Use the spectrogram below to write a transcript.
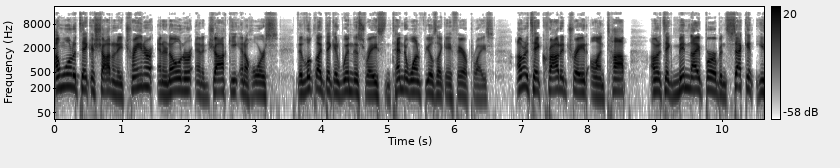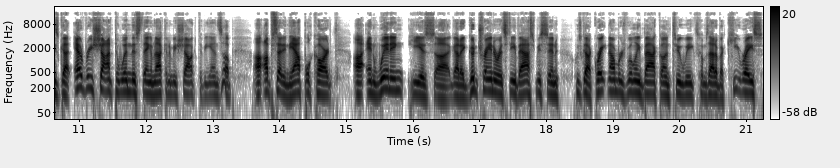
I'm willing to take a shot on a trainer and an owner and a jockey and a horse that look like they could win this race. And 10 to 1 feels like a fair price. I'm going to take Crowded Trade on top. I'm going to take Midnight Bourbon second. He's got every shot to win this thing. I'm not going to be shocked if he ends up uh, upsetting the apple cart uh, and winning. He has uh, got a good trainer in Steve Asmussen, who's got great numbers, willing back on two weeks, comes out of a key race,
